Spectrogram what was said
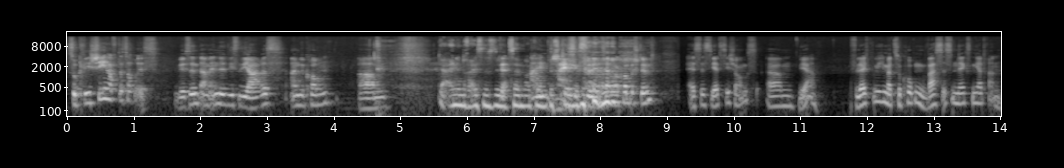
so klischeehaft das auch ist, wir sind am Ende dieses Jahres angekommen. Ähm, der 31. Der Dezember kommt 31. bestimmt. Dezember kommt bestimmt. Es ist jetzt die Chance, ähm, ja, vielleicht wirklich mal zu gucken, was ist im nächsten Jahr dran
